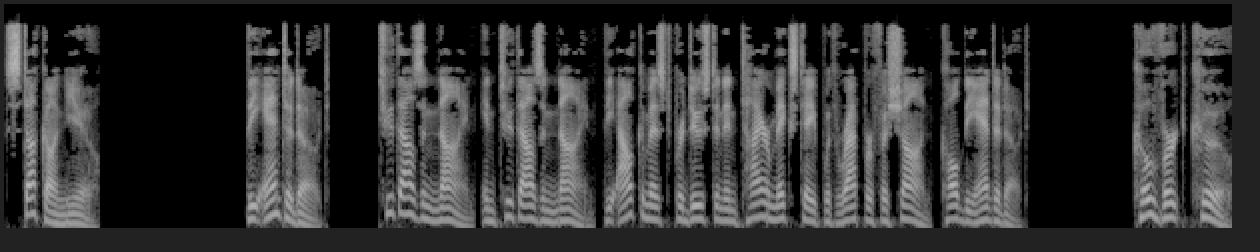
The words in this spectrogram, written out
Stuck on You. The Antidote 2009 In 2009, The Alchemist produced an entire mixtape with rapper Fashawn, called The Antidote. Covert Coup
